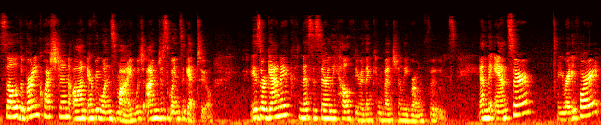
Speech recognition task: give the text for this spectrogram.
So the burning question on everyone's mind, which I'm just going to get to, is organic necessarily healthier than conventionally grown foods? And the answer, are you ready for it?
